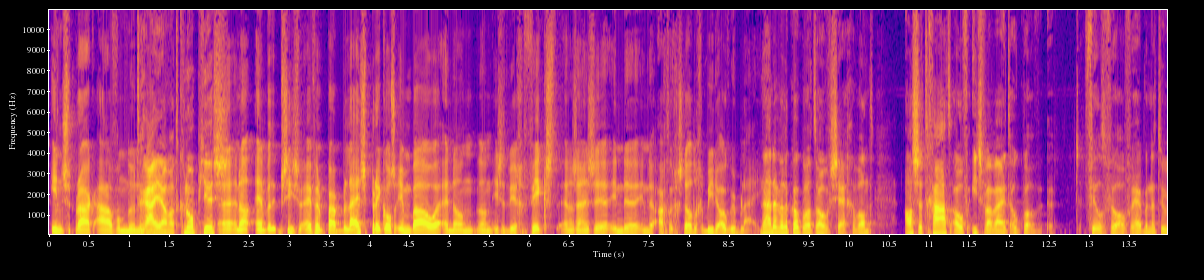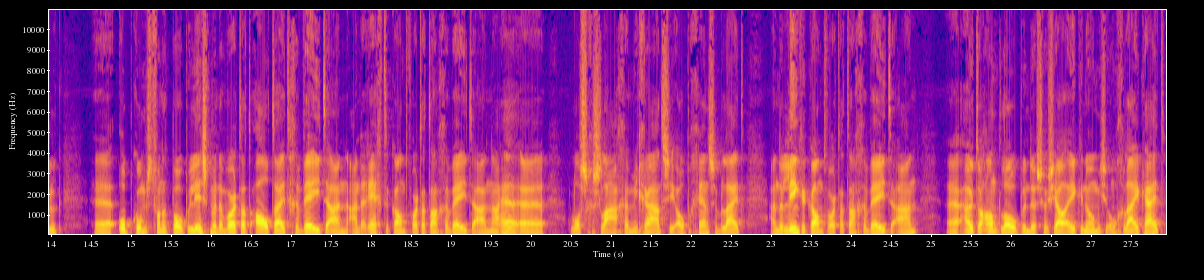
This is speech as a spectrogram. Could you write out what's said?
inspraakavonden. Draai aan wat knopjes. Eh, en dan, en precies, even een paar beleidsprikkels inbouwen en dan, dan is het weer gefixt. En dan zijn ze in de, in de achtergestelde gebieden ook weer blij. Nou, daar wil ik ook wat over zeggen. Want als het gaat over iets waar wij het ook wel veel te veel over hebben natuurlijk. opkomst van het populisme, dan wordt dat altijd geweten aan. Aan de rechterkant wordt dat dan geweten aan nou, hè, losgeslagen migratie, open grenzenbeleid. Aan de linkerkant wordt dat dan geweten aan uit de hand lopende sociaal-economische ongelijkheid.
